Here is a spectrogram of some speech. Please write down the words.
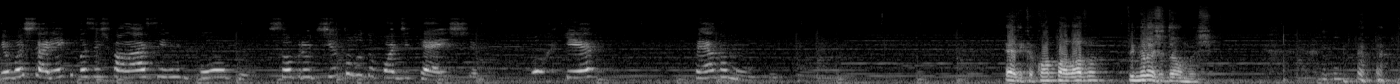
eu gostaria que vocês falassem um pouco sobre o título do podcast. Por que Fé no Mundo? Érica, com a palavra Primeiras damas.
